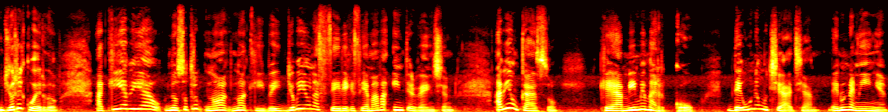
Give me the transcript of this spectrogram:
Yo recuerdo, aquí había, nosotros, no, no aquí, yo veía una serie que se llamaba Intervention. Había un caso que a mí me marcó de una muchacha, era una niña,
